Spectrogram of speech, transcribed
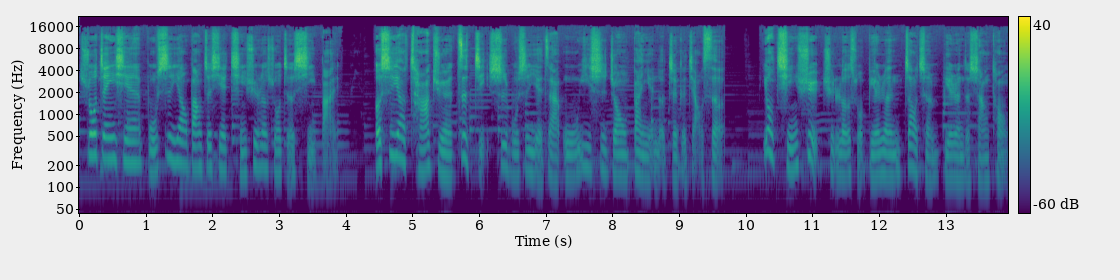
说真一些，不是要帮这些情绪勒索者洗白，而是要察觉自己是不是也在无意识中扮演了这个角色，用情绪去勒索别人，造成别人的伤痛。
